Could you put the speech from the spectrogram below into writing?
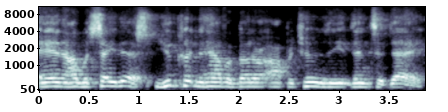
and I would say this you couldn't have a better opportunity than today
